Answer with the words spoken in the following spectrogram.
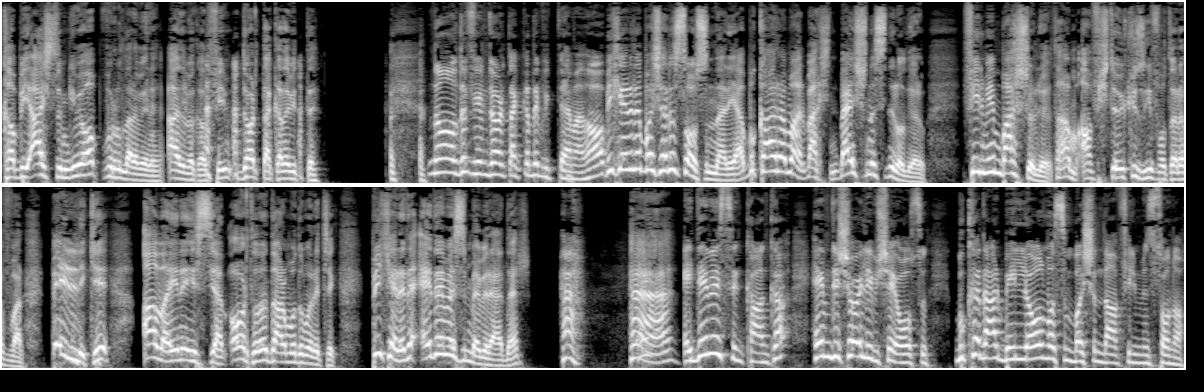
kapıyı açtım gibi hop vururlar beni hadi bakalım film 4 dakikada bitti. Ne oldu film 4 dakikada bitti hemen hop. Bir kere de başarısız olsunlar ya. Bu kahraman bak şimdi ben şuna sinir oluyorum. Filmin başrolü tamam mı? afişte öküz gibi fotoğrafı var. Belli ki alayına isyan ortalığı darmaduman edecek. Bir kere de edemesin be birader. Heh. He. Edemesin kanka. Hem de şöyle bir şey olsun. Bu kadar belli olmasın başından filmin sonu.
